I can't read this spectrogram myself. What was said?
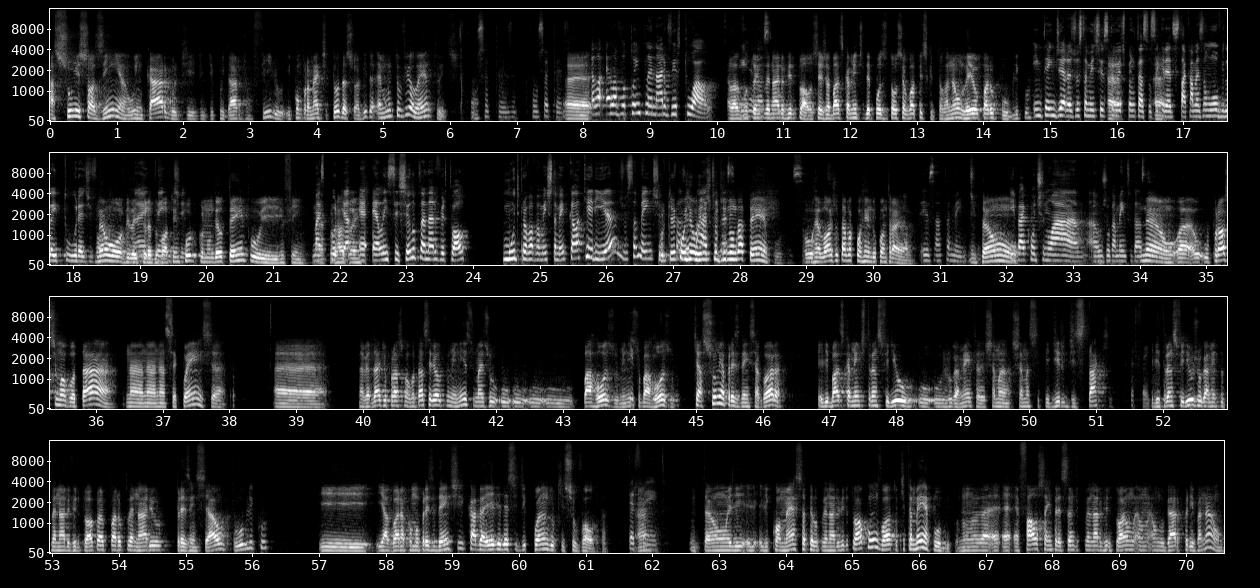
assume sozinha o encargo de, de, de, cuidar de um filho e compromete toda a sua vida, é muito violento isso. Com certeza, com certeza. É... Ela, ela, votou em plenário virtual. Ela em votou relação... em plenário virtual, ou seja, basicamente depositou seu voto escrito. Ela não leu para o público. Entendi, era justamente isso que é, eu ia te perguntar, se você é. queria destacar, mas não houve leitura de voto. Não houve né? leitura né? do Entendi. voto em público, não deu tempo e, enfim. Mas né, por porque razões... ela, ela insistiu no plenário virtual muito provavelmente também porque ela queria justamente. Porque corria o risco de não dar tempo. O relógio estava correndo contra ela. Exatamente. Então. E vai continuar o julgamento das. Não, o próximo a votar na, na, na sequência. É... Na verdade, o próximo a votar seria outro ministro, mas o, o, o, o Barroso, o ministro que, Barroso, que assume a presidência agora, ele basicamente transferiu o, julgamento, chama-se chama pedir destaque Perfeito. Ele transferiu o julgamento do plenário virtual para, para o plenário presencial, público, e, e agora, como presidente, cabe a ele decidir quando que isso volta. Né? Perfeito. Né? Então, ele, ele, ele, começa pelo plenário virtual com um voto, que também é público. Não, é, é, é falsa a impressão de que o plenário virtual é um, é um é lugar privado. Não,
